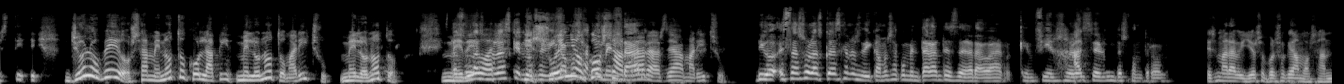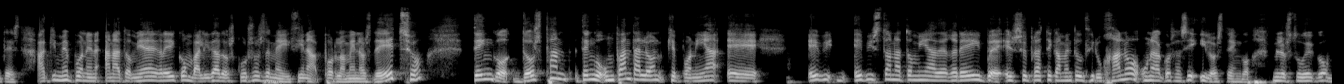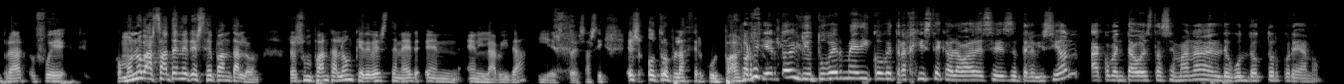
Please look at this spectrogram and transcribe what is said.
yo lo veo, o sea, me noto con la me lo noto, Marichu, me lo noto. Me veo que, que sueño cosas raras ya, Marichu. Digo, estas son las cosas que nos dedicamos a comentar antes de grabar, que en fin, suele ser un descontrol. Es maravilloso, por eso quedamos antes. Aquí me ponen Anatomía de Grey convalida dos cursos de medicina, por lo menos. De hecho, tengo, dos tengo un pantalón que ponía, eh, he, visto Anatomía de Grey, eh, soy prácticamente un cirujano, una cosa así, y los tengo. Me los tuve que comprar, fue... ¿Cómo no vas a tener este pantalón? es un pantalón que debes tener en, en, la vida y esto es así. Es otro placer culpable. Por cierto, el youtuber médico que trajiste que hablaba de series de televisión ha comentado esta semana el de Good Doctor coreano.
